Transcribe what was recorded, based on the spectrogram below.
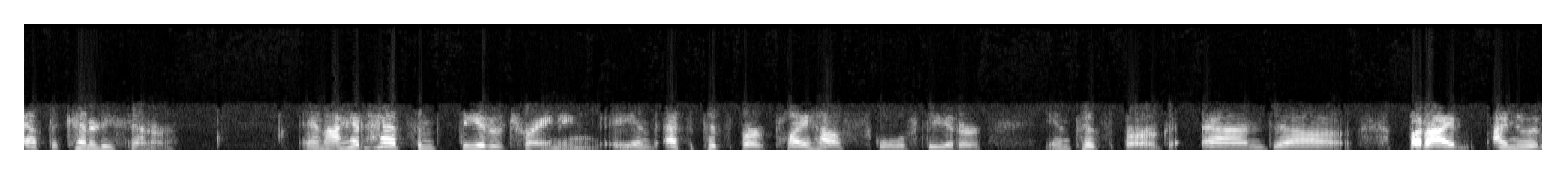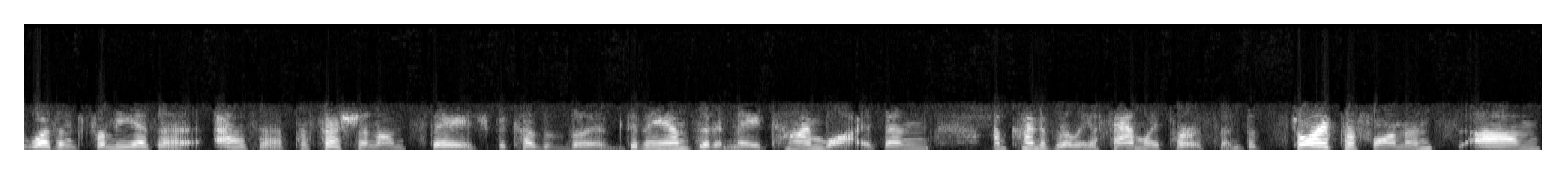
at the Kennedy Center. And I had had some theater training in, at the Pittsburgh Playhouse School of Theater in Pittsburgh, and uh, but I I knew it wasn't for me as a as a profession on stage because of the demands that it made time wise, and I'm kind of really a family person. But story performance um,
